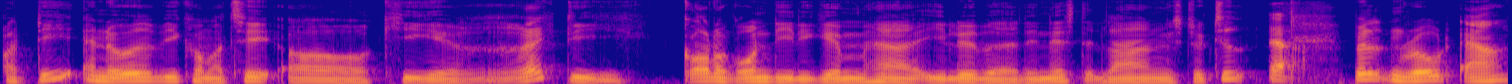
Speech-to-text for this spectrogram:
Og det er noget, vi kommer til at kigge rigtig godt og grundigt igennem her i løbet af det næste lange stykke tid. Ja. Belt and Road er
